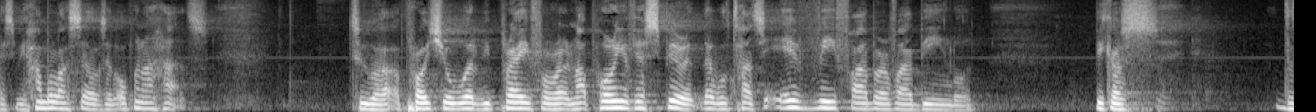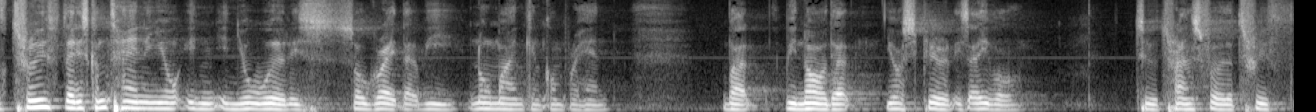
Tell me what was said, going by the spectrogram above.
as we humble ourselves and open our hearts to uh, approach your word, we pray for an outpouring of your spirit that will touch every fiber of our being, Lord. Because the truth that is contained in your, in, in your word is so great that we, no mind can comprehend. But we know that your spirit is able to transfer the truth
